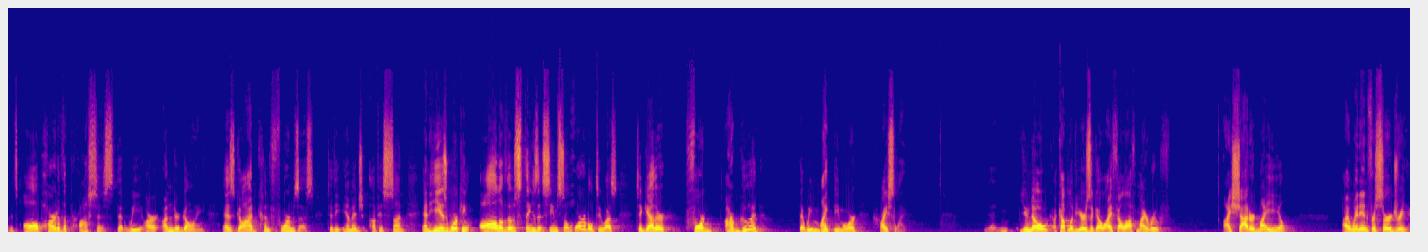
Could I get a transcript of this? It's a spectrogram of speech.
But it's all part of the process that we are undergoing as God conforms us to the image of His Son. And He is working all of those things that seem so horrible to us together for our good, that we might be more Christ like. You know, a couple of years ago, I fell off my roof. I shattered my heel. I went in for surgery.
